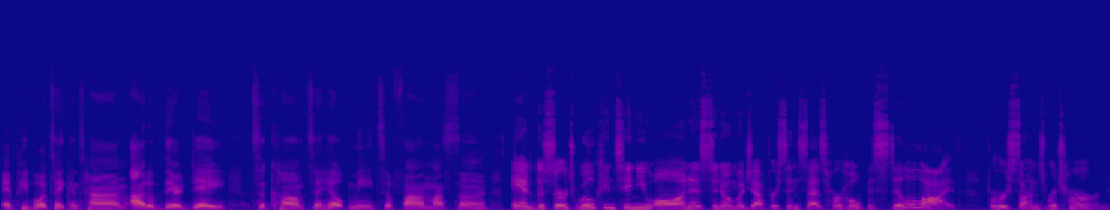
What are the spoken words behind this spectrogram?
and people are taking time out of their day to come to help me to find my son. And the search will continue on as Sonoma Jefferson says her hope is still alive for her son's return.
